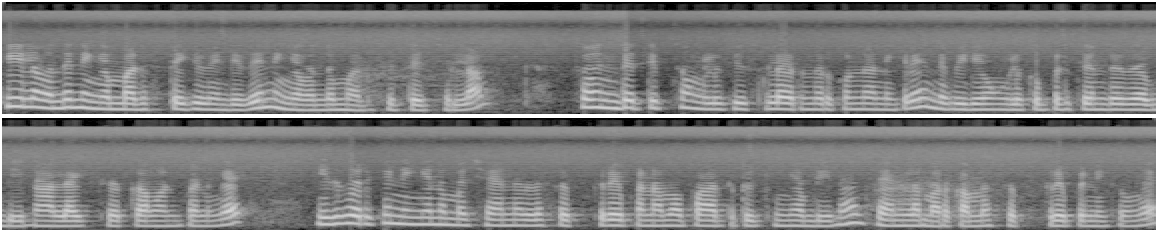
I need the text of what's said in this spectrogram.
கீழே வந்து நீங்கள் மடிச்சு தைக்க வேண்டியதை நீங்கள் வந்து மடிச்சு தைச்சிடலாம். ஸோ இந்த டிப்ஸ் உங்களுக்கு யூஸ்ஃபுல்லாக இருந்திருக்கும்னு நினைக்கிறேன். இந்த வீடியோ உங்களுக்கு பிடிச்சிருந்தது அப்படின்னா லைக் கமெண்ட் பண்ணுங்கள் இது வரைக்கும் நீங்கள் நம்ம சேனலில் சப்ஸ்கிரைப் பண்ணாமல் பார்த்துருக்கீங்க அப்படின்னா சேனலை மறக்காமல் சப்ஸ்கிரைப் பண்ணிக்கோங்க.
